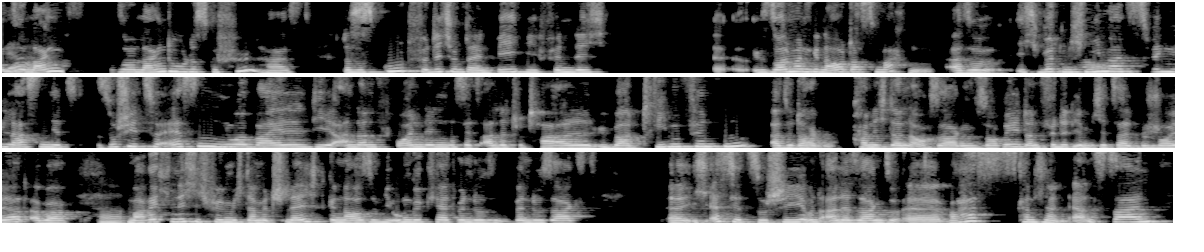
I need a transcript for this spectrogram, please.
ja. solange, solange du das Gefühl hast, das ist gut für dich und dein Baby, finde ich, soll man genau das machen. Also ich würde mich genau. niemals zwingen lassen, jetzt Sushi zu essen, nur weil die anderen Freundinnen das jetzt alle total übertrieben finden. Also da kann ich dann auch sagen, sorry, dann findet ihr mich jetzt halt bescheuert, aber ja. mache ich nicht. Ich fühle mich damit schlecht. Genauso wie umgekehrt, wenn du, wenn du sagst, äh, ich esse jetzt Sushi und alle sagen so, äh, was? Kann ich nicht ernst sein?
